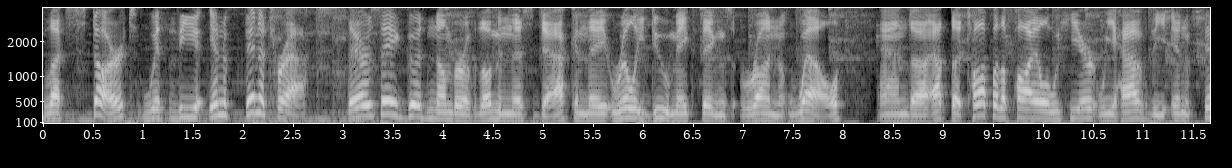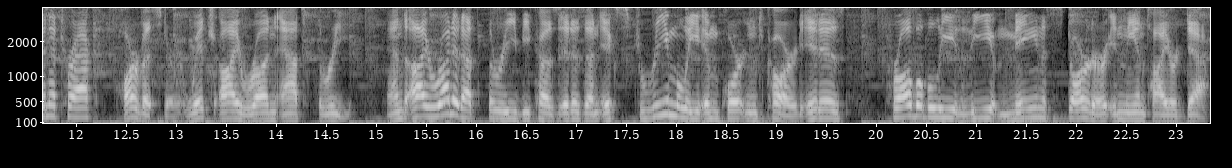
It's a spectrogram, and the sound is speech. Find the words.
let's start with the Infinitracks. There's a good number of them in this deck, and they really do make things run well. And uh, at the top of the pile here, we have the Infinitrack Harvester, which I run at 3. And I run it at 3 because it is an extremely important card. It is probably the main starter in the entire deck.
